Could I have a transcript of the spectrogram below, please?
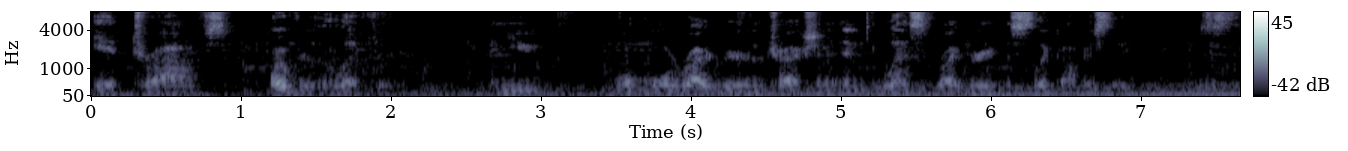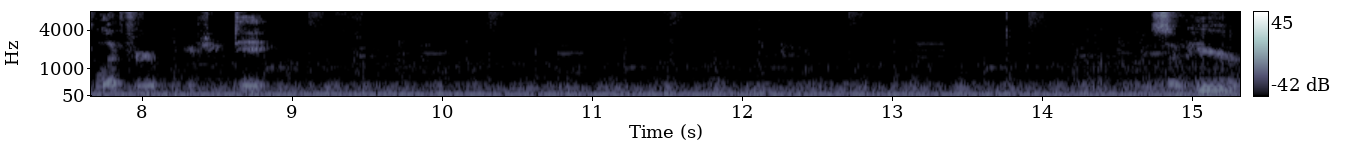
it drives over the left rear. And you want more right rear in traction and less right rear in the slick, obviously, because the left rear gives you dig. So here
